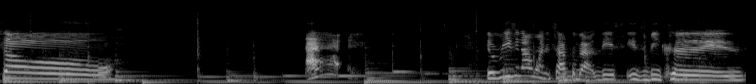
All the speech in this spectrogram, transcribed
So i the reason i want to talk about this is because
